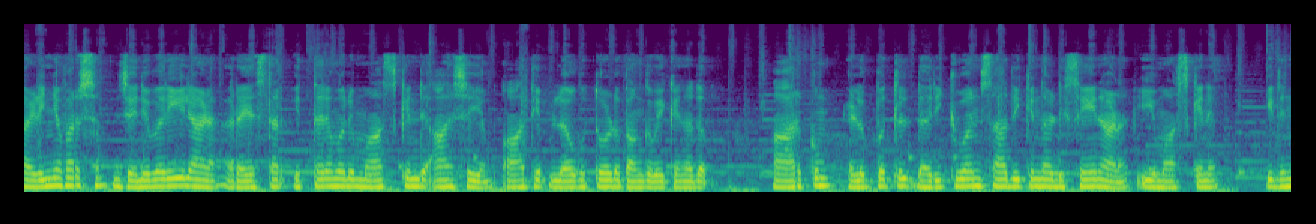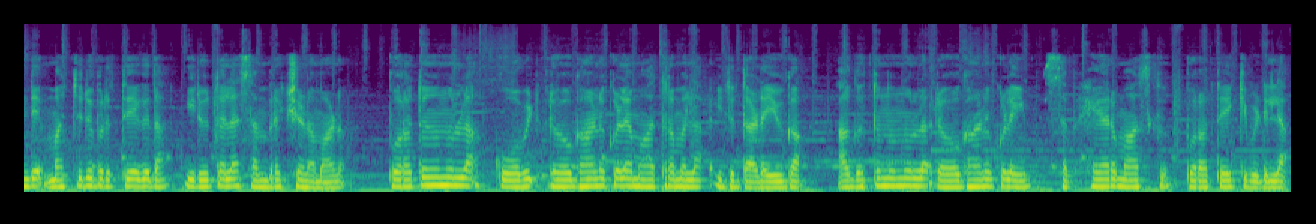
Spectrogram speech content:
കഴിഞ്ഞ വർഷം ജനുവരിയിലാണ് റേസ്റ്റർ ഇത്തരമൊരു മാസ്കിന്റെ ആശയം ആദ്യം ലോകത്തോട് പങ്കുവയ്ക്കുന്നത് ആർക്കും എളുപ്പത്തിൽ ധരിക്കുവാൻ സാധിക്കുന്ന ഡിസൈനാണ് ഈ മാസ്കിന്. ഇതിന്റെ മറ്റൊരു പ്രത്യേകത ഇരുതല സംരക്ഷണമാണ്. പുറത്തുനിന്നുള്ള കോവിഡ് രോഗാണുക്കളെ മാത്രമല്ല ഇത് തടയുക. അകത്തുനിന്നുള്ള രോഗാണുക്കളെയും സബ് ഹെയർ മാസ്ക് പുറത്തേക്ക് വിടില്ല.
